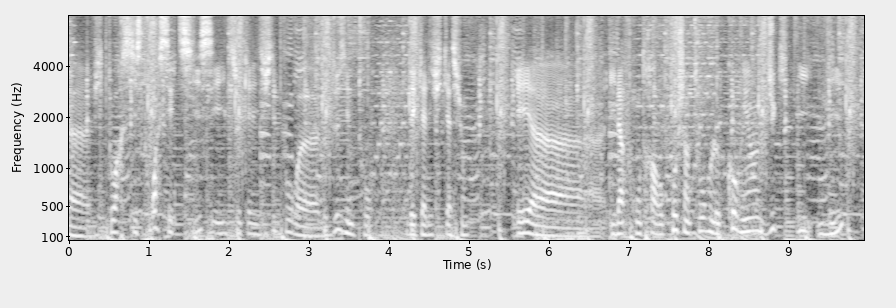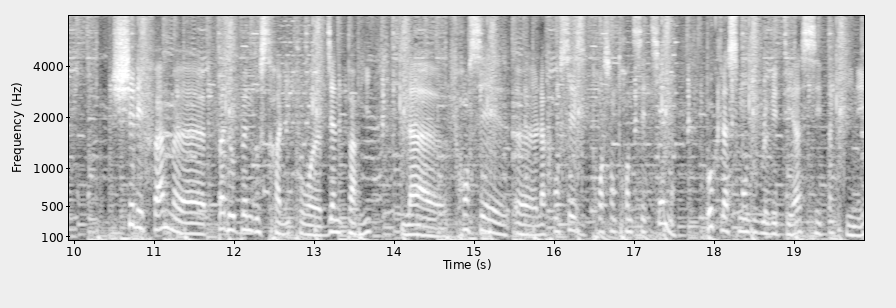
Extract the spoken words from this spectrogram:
Euh, victoire 6-3, 7-6 et il se qualifie pour euh, le deuxième tour des qualifications. Et euh, il affrontera au prochain tour le Coréen Duki Lee. Chez les femmes, pas d'Open d'Australie pour Diane Paris, la, française, la française 337e au classement WTA s'est inclinée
